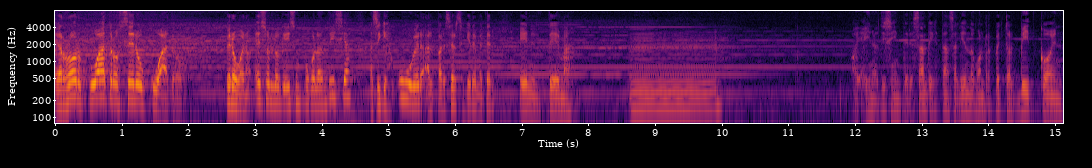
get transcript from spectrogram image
Error 404. Pero bueno, eso es lo que dice un poco la noticia. Así que Uber al parecer se quiere meter en el tema. Mmm hay noticias interesantes que están saliendo con respecto al Bitcoin,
